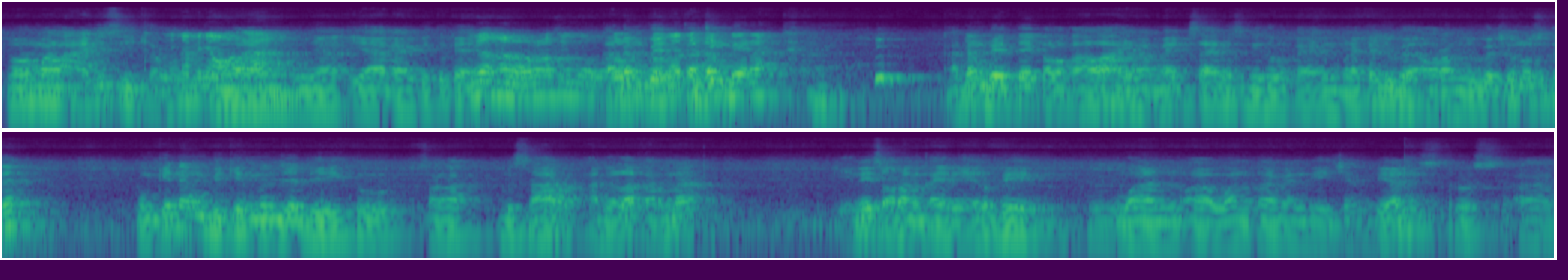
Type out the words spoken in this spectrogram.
normal aja sih kalau Ya, namanya orang. punya ya kayak gitu kayak enggak enggak normal sih kalau Kadang Kalau bet- nggak kadang- berak. kadang bete kalau kalah ya make sense gitu loh kayak mereka juga orang juga cuman maksudnya mungkin yang bikin menjadi itu sangat besar adalah karena ini seorang Kyrie Irving Hmm. one uh, one time NBA champions terus uh,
